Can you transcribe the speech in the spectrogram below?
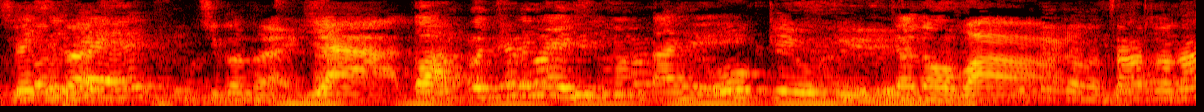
स्पेशल काय आहे? Chicken rice. या तो हमको चिकन राइस ही मांगता है ओके ओके चलो वा चार जगा?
